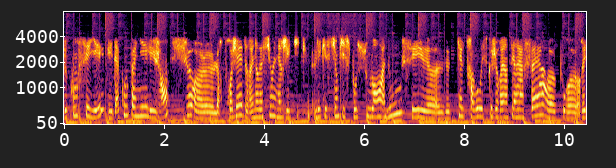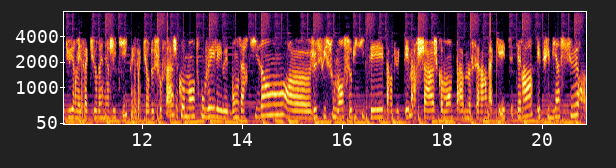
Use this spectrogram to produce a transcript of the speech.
de conseiller et d'accompagner les gens sur euh, leurs projets de rénovation énergétique. Les questions qui se posent souvent à nous, c'est euh, quels travaux est-ce que j'aurais intérêt à faire euh, pour euh, réduire mes factures énergétiques, mes factures de chauffage, comment trouver les bons artisans? Euh, je suis souvent sollicitée par du démarchage, comment pas me faire arnaquer, etc. Et puis bien sûr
